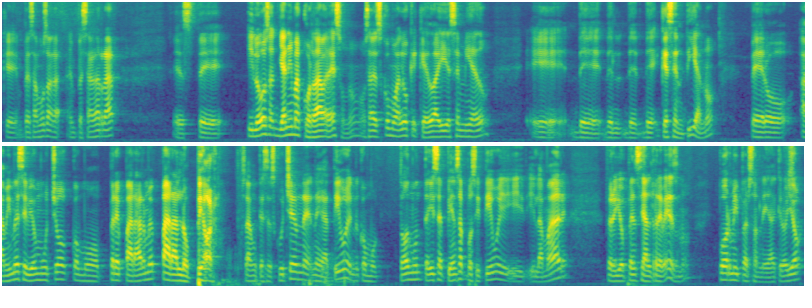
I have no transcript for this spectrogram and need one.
que, empezamos a, empezar a agarrar, este, y luego ya ni me acordaba de eso, ¿no? O sea, es como algo que quedó ahí, ese miedo eh, de, de, de, que sentía, ¿no? Pero a mí me sirvió mucho como prepararme para lo peor. O sea, aunque se escuche negativo, como todo el mundo te dice piensa positivo y, la madre, pero yo pensé al revés, ¿no? Por mi personalidad, creo yo.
